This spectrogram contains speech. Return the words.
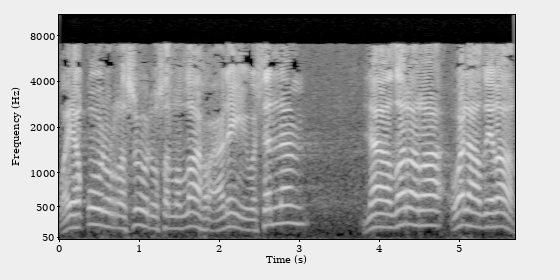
ويقول الرسول صلى الله عليه وسلم لا ضرر ولا ضرار.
